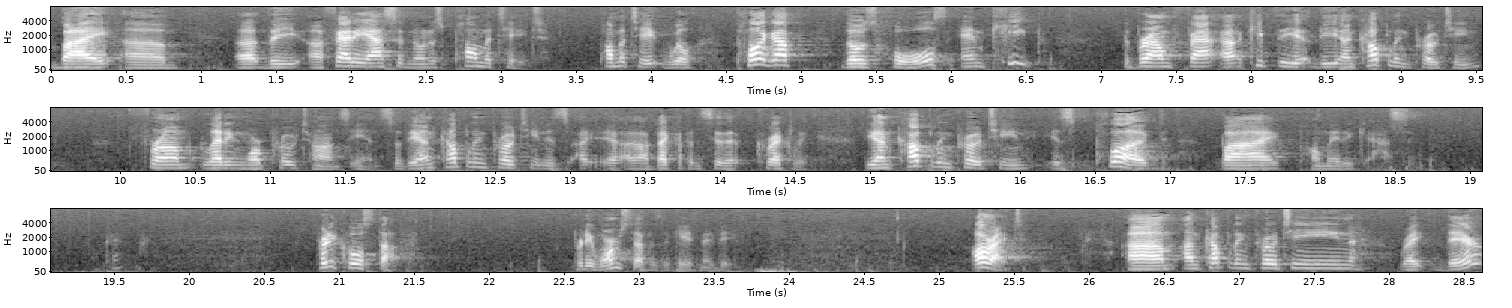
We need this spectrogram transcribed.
by um, uh, the uh, fatty acid known as palmitate. Palmitate will plug up those holes and keep the brown fat, uh, keep the, the uncoupling protein from letting more protons in. So the uncoupling protein is, I, I'll back up and say that correctly. The uncoupling protein is plugged by palmitic acid. Okay? Pretty cool stuff. Pretty warm stuff, as the case may be. All right. Um, uncoupling protein right there.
